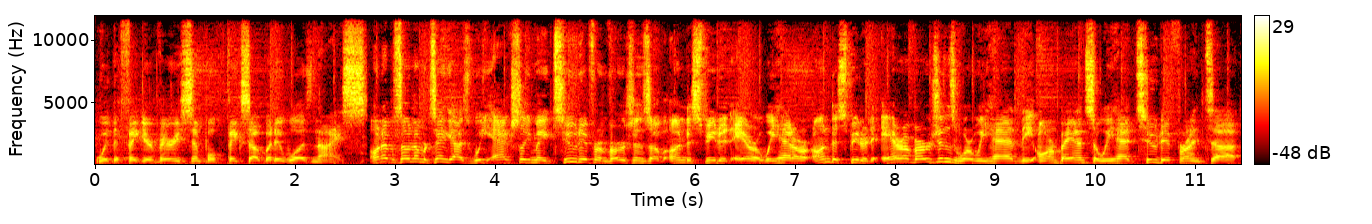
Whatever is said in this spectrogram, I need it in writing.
with the figure. Very simple fix-up, but it was nice. On episode number 10, guys, we actually made two different versions of Undisputed Era. We had our Undisputed Era versions where we had the armband, so we had two different uh,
